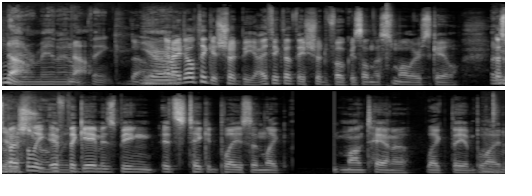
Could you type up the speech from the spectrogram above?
No, Spider-Man. I don't no. think. No. Yeah, And I don't think it should be. I think that they should focus on the smaller scale, especially if the game is being it's taking place in like Montana, like they implied.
